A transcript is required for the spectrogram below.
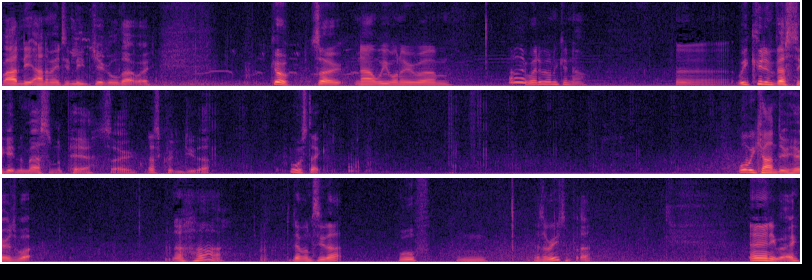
badly animatedly jiggle that way. Cool. So, now we want to, um... I don't know, where do we want to go now? Uh, we could investigate the mess on the pier, so let's quickly do that. Ooh, a steak. What we can do here is what? Aha. Did everyone see that? Wolf? Hmm. There's a reason for that. Anyway,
